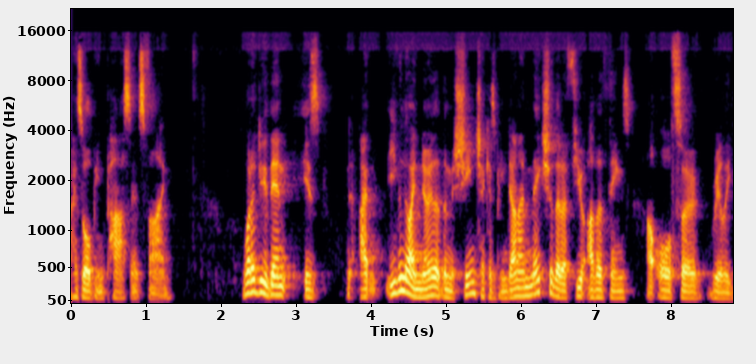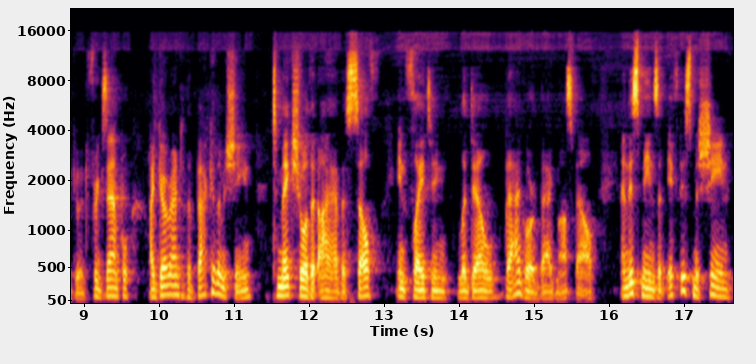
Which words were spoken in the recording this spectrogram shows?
has all been passed and it's fine. What I do then is, I, even though I know that the machine check has been done, I make sure that a few other things are also really good. For example, I go around to the back of the machine to make sure that I have a self-inflating Laerdal bag or a bag mask valve. And this means that if this machine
